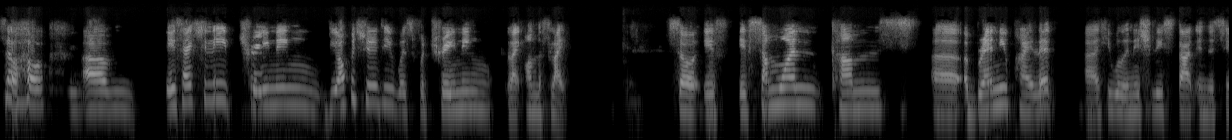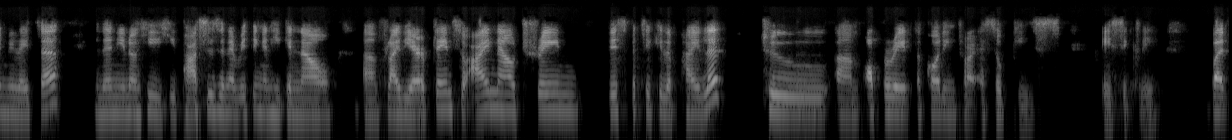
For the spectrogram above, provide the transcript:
So um, it's actually training. The opportunity was for training like on the flight. So if if someone comes, uh, a brand new pilot, uh, he will initially start in the simulator, and then you know he he passes and everything, and he can now uh, fly the airplane. So I now train this particular pilot to um, operate according to our SOPs, basically. But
